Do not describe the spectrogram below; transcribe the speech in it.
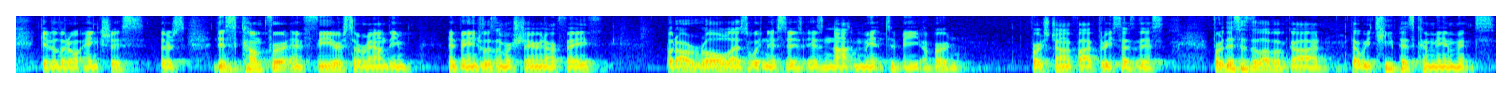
get a little anxious. There's discomfort and fear surrounding evangelism or sharing our faith. But our role as witnesses is not meant to be a burden. 1 John 5 3 says this For this is the love of God, that we keep his commandments,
